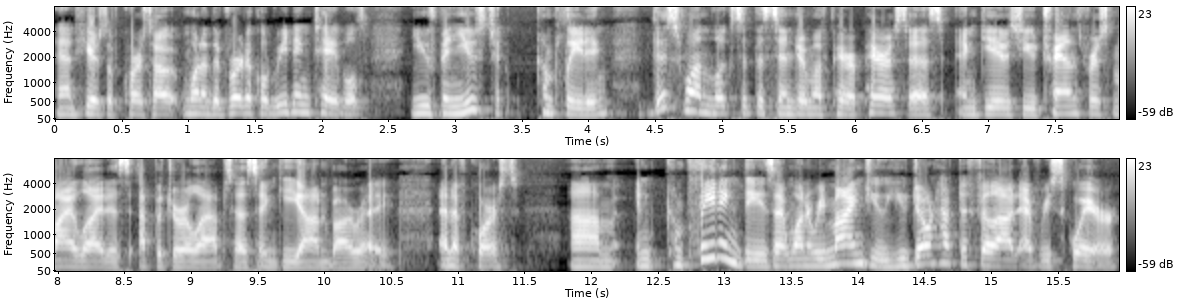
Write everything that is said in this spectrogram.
And here's, of course, one of the vertical reading tables you've been used to completing. This one looks at the syndrome of paraparesis and gives you transverse myelitis, epidural abscess, and Guillain-Barré. And of course, um, in completing these, I want to remind you, you don't have to fill out every square,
